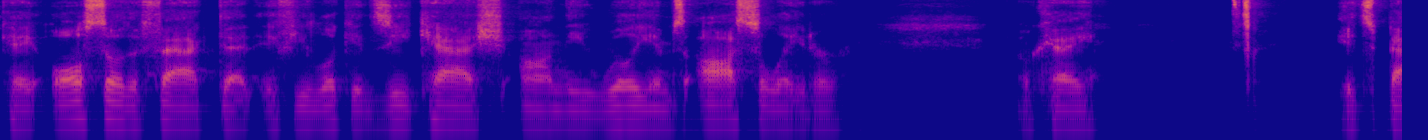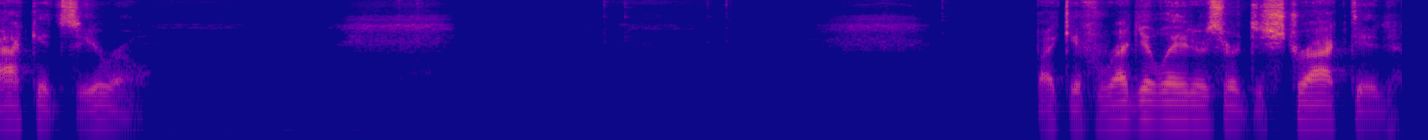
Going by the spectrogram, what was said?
okay, also the fact that if you look at Zcash on the Williams oscillator, okay, it's back at zero. Like if regulators are distracted,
